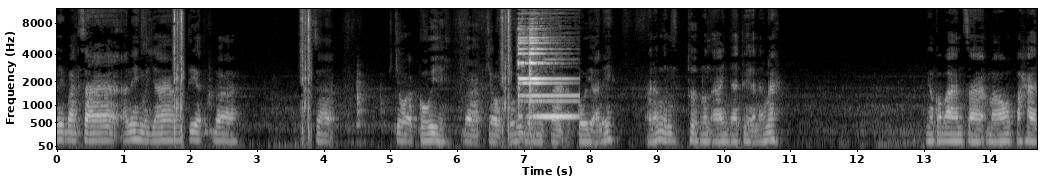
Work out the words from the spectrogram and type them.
នេះបានសារអានេះមួយយ៉ាងទៀតបាទសារចូលអគុយបាទចូលអគុយយើងសារអគុយអានេះអាហ្នឹងខ្ញុំធ្វើខ្លួនឯងដែរទេអាហ្នឹងណាខ្ញុំក៏បានសារមកប្រហែល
